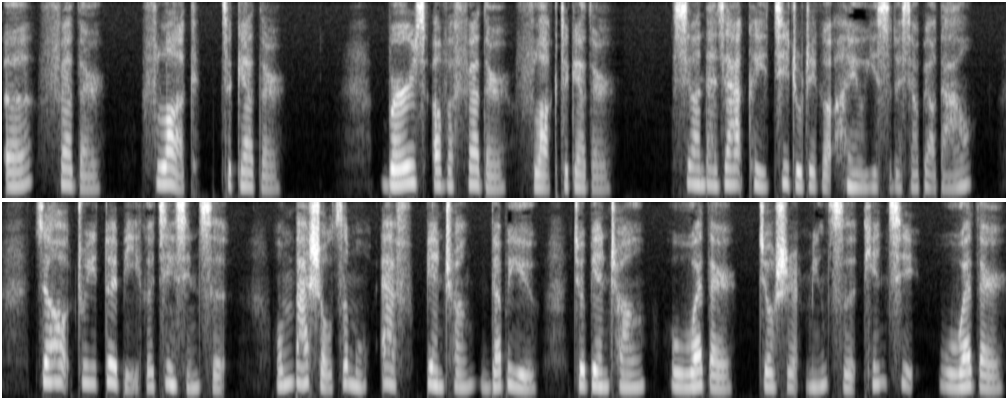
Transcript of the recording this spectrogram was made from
a feather flock together。Birds of a feather flock together。希望大家可以记住这个很有意思的小表达哦。最后注意对比一个进行词，我们把首字母 f 变成 w，就变成 weather，就是名词天气 weather。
